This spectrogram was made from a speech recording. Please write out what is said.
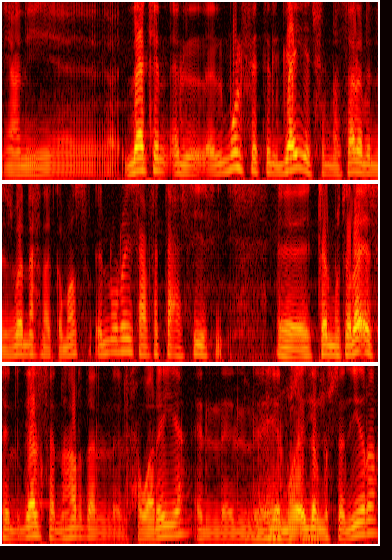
يعني آه، لكن ال- الملفت الجيد في المسألة بالنسبة لنا إحنا كمصر إنه الرئيس عبد الفتاح السيسي آه، كان مترأس الجلسة النهارده الحوارية اللي هي المائده المستديرة.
